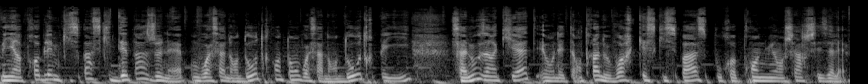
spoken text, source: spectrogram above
mais il y a un problème qui se passe qui dépasse Genève. On voit ça dans d'autres cantons, on voit ça dans d'autres pays. Ça nous inquiète et on est en train de voir qu'est-ce qui se passe pour prendre mieux en charge ces élèves.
